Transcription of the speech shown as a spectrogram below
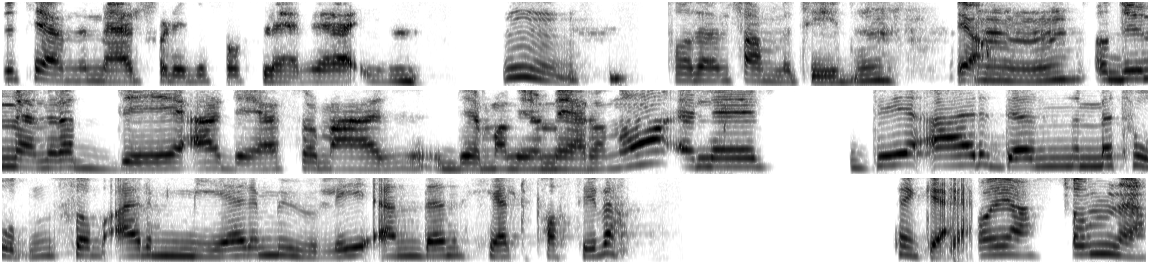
du tjener mer fordi du får flere inn mm, på den samme tiden. Ja. Mm. Og du mener at det er det som er det man gjør mer av nå, eller? Det er den metoden som er mer mulig enn den helt passive, tenker jeg. Oh, ja, sånn ja.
